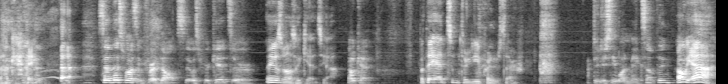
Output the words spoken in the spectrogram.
Okay, So this wasn't for adults. It was for kids, or it was mostly kids, yeah. okay. But they had some 3D printers there. Did you see one make something? Oh yeah,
